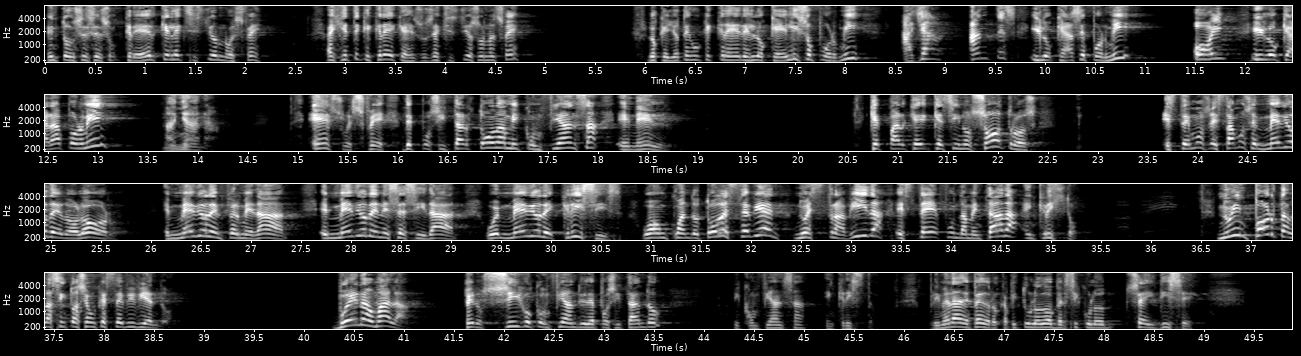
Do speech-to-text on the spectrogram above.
Entonces eso, creer que él existió no es fe. Hay gente que cree que Jesús existió, eso no es fe. Lo que yo tengo que creer es lo que Él hizo por mí allá, antes, y lo que hace por mí hoy, y lo que hará por mí mañana. Eso es fe, depositar toda mi confianza en Él. Que, que, que si nosotros estemos, estamos en medio de dolor, en medio de enfermedad, en medio de necesidad o en medio de crisis, o aun cuando todo esté bien, nuestra vida esté fundamentada en Cristo. No importa la situación que esté viviendo, buena o mala, pero sigo confiando y depositando mi confianza en Cristo. Primera de Pedro, capítulo 2, versículo 6 dice,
